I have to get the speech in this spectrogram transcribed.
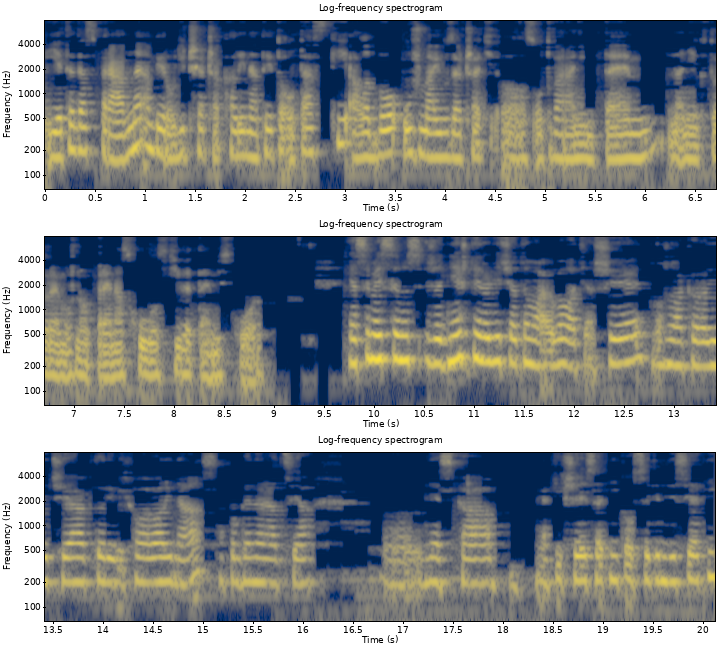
Je teda správne, aby rodičia čakali na tieto otázky, alebo už majú začať s otváraním tém na niektoré možno pre nás chúlostivé témy skôr? Ja si myslím, že dnešní rodičia to majú oveľa ťažšie, možno ako rodičia, ktorí vychovávali nás, ako generácia dneska nejakých 60 70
